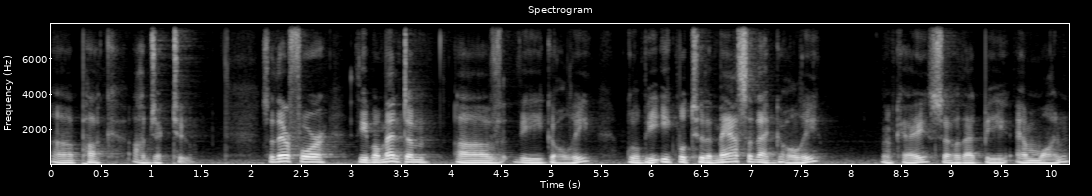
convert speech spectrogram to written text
uh, puck object two. So therefore the momentum of the goalie will be equal to the mass of that goalie. Okay, so that'd be M1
